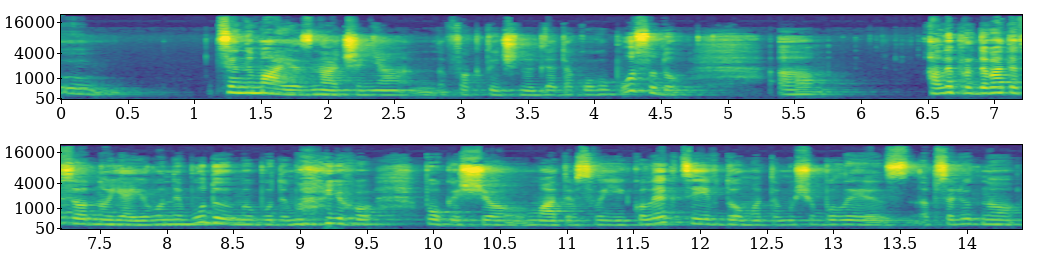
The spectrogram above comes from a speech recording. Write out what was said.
е, це не має значення фактично для такого посуду. Е, Але продавати все одно я його не буду. Ми будемо його поки що мати в своїй колекції вдома, тому що були абсолютно,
